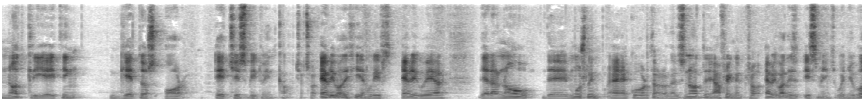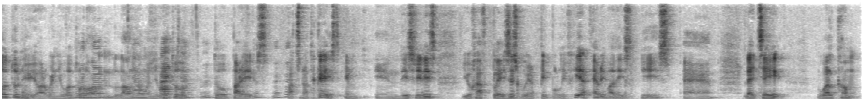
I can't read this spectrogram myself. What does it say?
not creating ghettos or edges between cultures. So everybody here lives everywhere. There are no the Muslim uh, quarter, or there's not the African. So everybody is, mixed. When you go to New York, when you go to Lon- London, when you go to, to Paris, that's not the case. In in these cities, you have places where people live here. Everybody is, is uh, let's say, welcome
